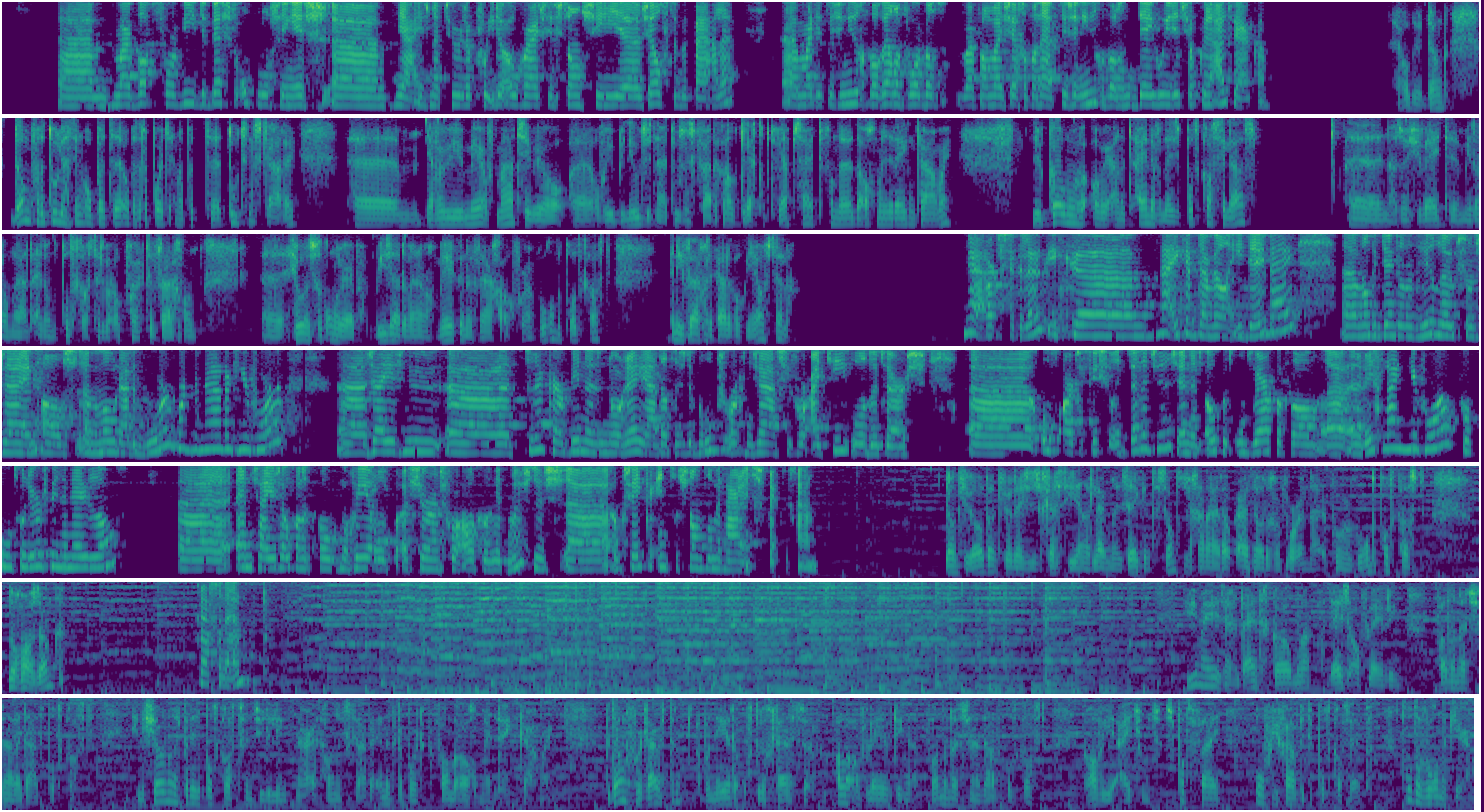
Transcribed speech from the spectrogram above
Um, maar wat voor wie de beste oplossing is, uh, ja, is natuurlijk voor iedere overheidsinstantie uh, zelf te bepalen. maar dit is in ieder geval wel een voorbeeld waarvan wij zeggen van nou, het is in ieder geval een idee hoe je dit zou kunnen uitwerken. Helder, dank. Dank voor de toelichting op het, op het rapport en op het toetsingskader. Uh, ja, wie meer informatie wil uh, of wie benieuwd is naar het toezingskader, kan ook terecht op de website van de, de Algemene Rekenkamer. Nu komen we alweer aan het einde van deze podcast, helaas. Uh, nou, zoals je weet, uh, Miranda, aan het einde van de podcast hebben we ook vaak de vraag van heel interessant onderwerp. Wie zouden we nou nog meer kunnen vragen over een volgende podcast? En die vraag wil ik eigenlijk ook aan jou stellen. Ja, hartstikke leuk. Ik, nou, ik heb daar wel een idee bij. want ik denk dat het heel leuk zou zijn als Mona de Boer wordt benaderd hiervoor. Uh, zij is nu uh, trekker binnen de NOREA, dat is de beroepsorganisatie voor IT-auditors, uh, of artificial intelligence. En het, ook het ontwerpen van een richtlijn hiervoor, voor controleurs binnen Nederland. en zij is ook aan het promoveren op assurance voor algoritmes. Dus ook zeker interessant om met haar in gesprek te gaan. Dankjewel, dankjewel voor deze suggestie. En het lijkt me zeker interessant. Dus we gaan haar ook uitnodigen voor een, voor een volgende podcast. Nogmaals dank. Graag gedaan. Hiermee zijn we aan het eind gekomen van deze aflevering van de Nationale Datapodcast. In de show notes bij deze podcast vindt u de link naar het handelingskader en het rapport van de Algemene Rekenkamer. Bedankt voor het luisteren, abonneren of terugluisteren van alle afleveringen van de Nationale Datapodcast kan via iTunes, Spotify of je favoriete podcast app. Tot de volgende keer.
